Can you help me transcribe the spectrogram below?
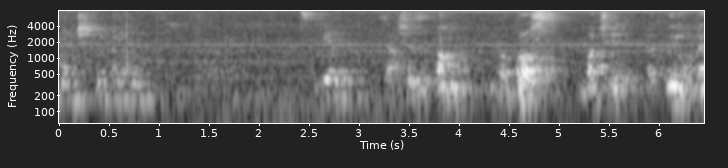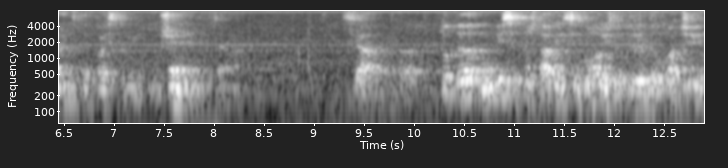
да, четвъртия Сега ще задам въпрос, обаче ако има време, след това искам отношение да взема. Сега, тук нали, се поставя и се говори за града, обаче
